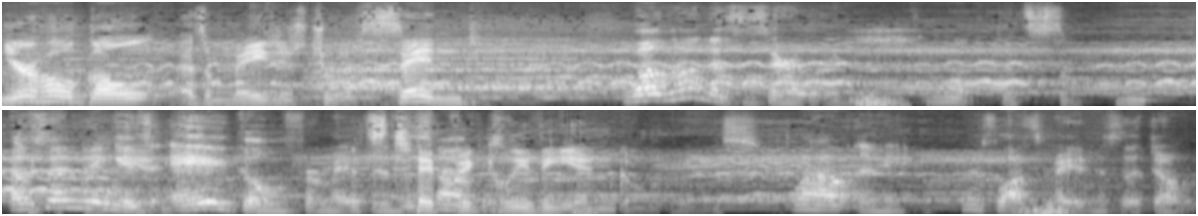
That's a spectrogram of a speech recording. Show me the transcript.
Your whole goal as a mage is to ascend. Well, not necessarily. Well, that's the, Ascending is a goal for mages. It's It's not- typically the end goal. Yes. well, I mean, there's lots of mages that don't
